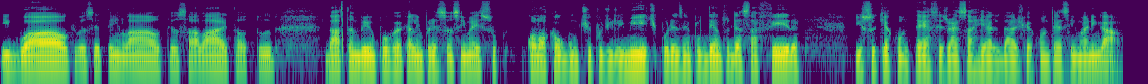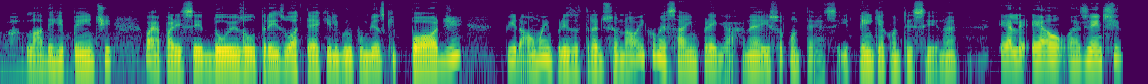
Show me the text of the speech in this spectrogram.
igual que você tem lá, o teu salário e tal, tudo, dá também um pouco aquela impressão assim, mas isso coloca algum tipo de limite, por exemplo, dentro dessa feira, isso que acontece, já essa realidade que acontece em Maringá, lá de repente vai aparecer dois ou três, ou até aquele grupo mesmo, que pode virar uma empresa tradicional e começar a empregar, né, isso acontece, e tem que acontecer, né. É, é, a gente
